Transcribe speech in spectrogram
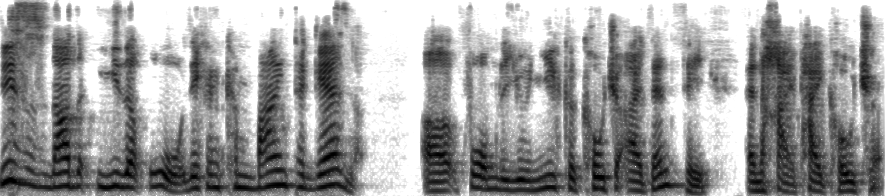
This is not either or; they can combine together uh, form the unique culture identity and Haipai culture,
